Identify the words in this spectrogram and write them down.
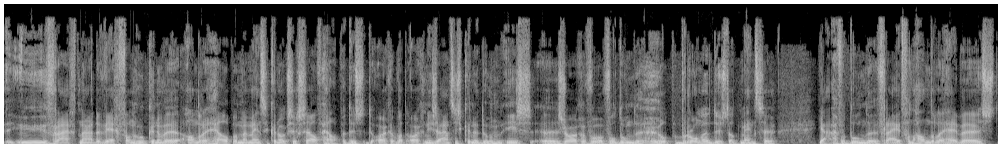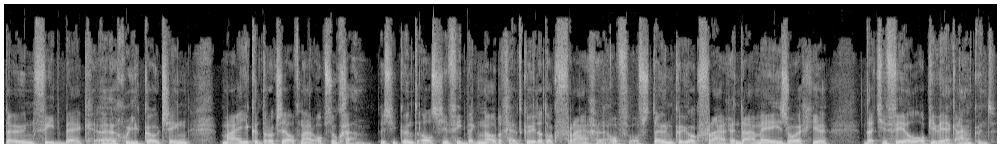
u vraagt naar de weg van hoe kunnen we anderen helpen... maar mensen kunnen ook zichzelf helpen. Dus de, wat organisaties kunnen doen is uh, zorgen voor voldoende hulpbronnen. Dus dat mensen ja, voldoende vrijheid van handelen hebben, steun, feedback, uh, goede coaching. Maar je kunt er ook zelf naar op zoek gaan. Dus je kunt, als je feedback nodig hebt, kun je dat ook vragen. Of, of steun kun je ook vragen. En daarmee zorg je dat je veel op je werk aan kunt.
